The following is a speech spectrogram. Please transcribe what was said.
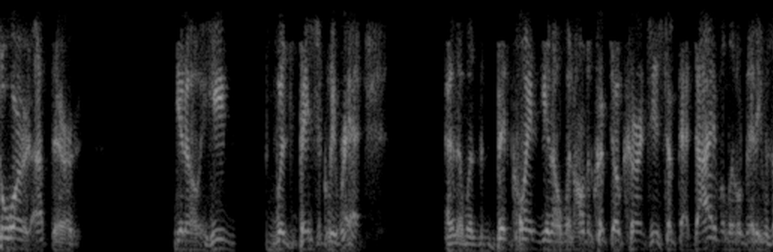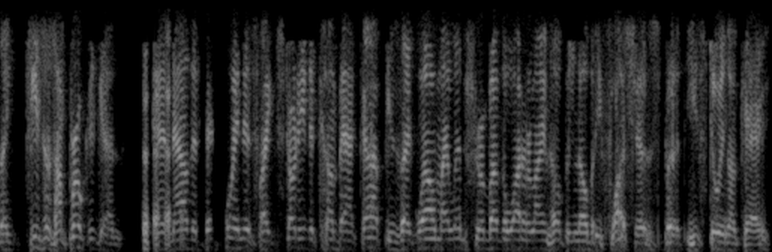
soared up there, you know, he was basically rich. And then when the Bitcoin, you know, when all the cryptocurrencies took that dive a little bit, he was like, Jesus, I'm broke again. and now that Bitcoin is like starting to come back up, he's like, well, my lips are above the waterline, hoping nobody flushes, but he's doing okay.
